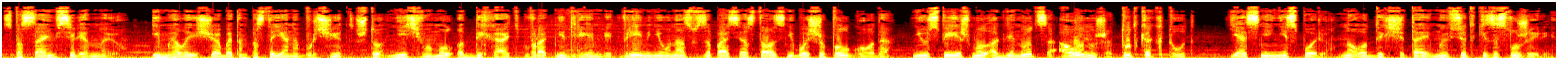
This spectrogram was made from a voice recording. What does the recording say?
Спасаем Вселенную. И Мэла еще об этом постоянно бурчит, что нечего, мол, отдыхать, враг не дремлет, времени у нас в запасе осталось не больше полгода. Не успеешь, мол, оглянуться, а он уже тут как тут. Я с ней не спорю, но отдых, считай, мы все-таки заслужили.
